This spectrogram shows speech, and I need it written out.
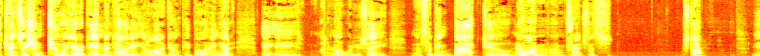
a transition to a European mentality in a lot of young people, and yet a, a I don't know what do you say, uh, slipping back to no, I'm I'm French. Let's stop. I-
